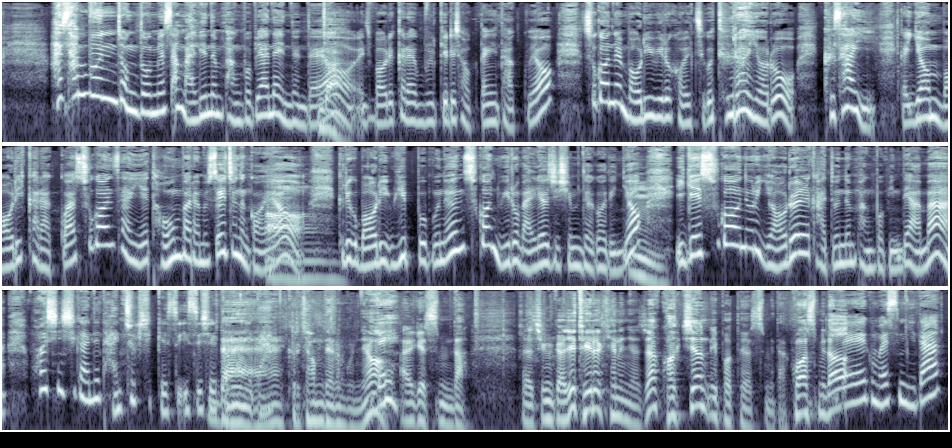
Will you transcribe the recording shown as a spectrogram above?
한 3분 정도면 싹 말리는 방법이 하나 있는데요. 네. 이제 머리카락 물기를 적당히 닦고요. 수건을 머리 위로 걸치고 드라이어로 그 사이, 그러니까 옆 머리카락과 수건 사이에 더운 바람을 쐬주는 거예요. 아. 그리고 머리 윗부분은 수건 위로 말려주시면 되거든요. 음. 이게 수건으로 열을 가두는 방법인데 아마 훨씬 시간을 단축시킬 수 있으실 겁니다. 네, 그렇게 하면 되는군요. 네. 알겠습니다. 네, 지금까지 뒤를 캐는 여자 곽지연 리포터였습니다. 고맙습니다. 네, 고맙습니다.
